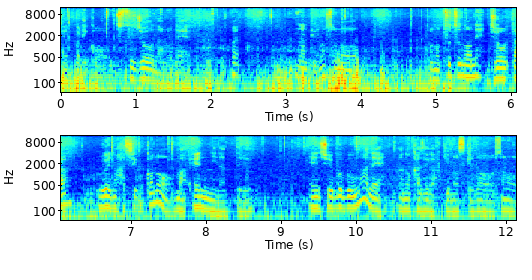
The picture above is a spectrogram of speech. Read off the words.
やっぱりこう筒状なので、まあ、ていうの、その、この筒のね、上端、上の端っこの、まあ、円になってる円周部分はねあの風が吹きますけどその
